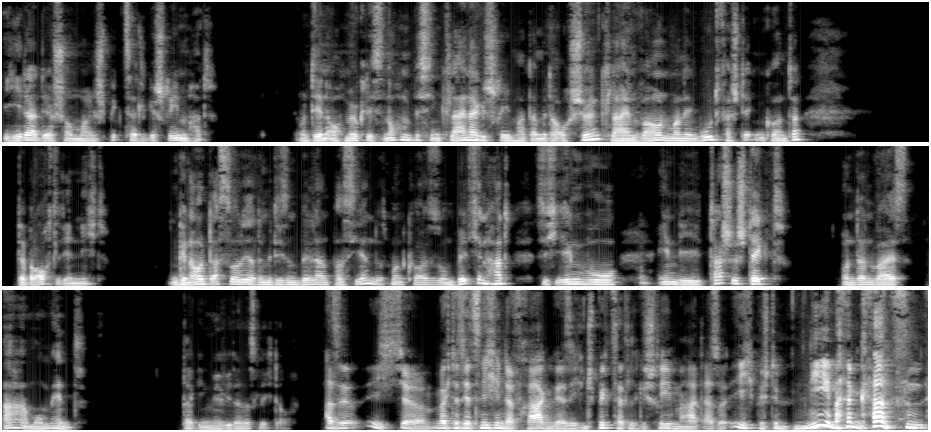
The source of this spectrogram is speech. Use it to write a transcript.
jeder, der schon mal einen Spickzettel geschrieben hat und den auch möglichst noch ein bisschen kleiner geschrieben hat, damit er auch schön klein war und man den gut verstecken konnte, der brauchte den nicht. Und genau das soll ja mit diesen Bildern passieren, dass man quasi so ein Bildchen hat, sich irgendwo in die Tasche steckt und dann weiß, ah, Moment, da ging mir wieder das Licht auf. Also ich äh, möchte es jetzt nicht hinterfragen, wer sich einen Spickzettel geschrieben hat. Also ich bestimmt nie in meinem ganzen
